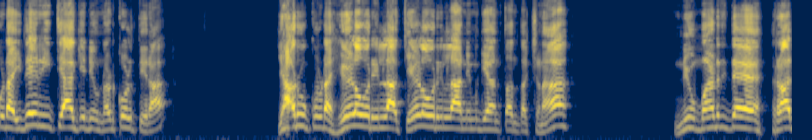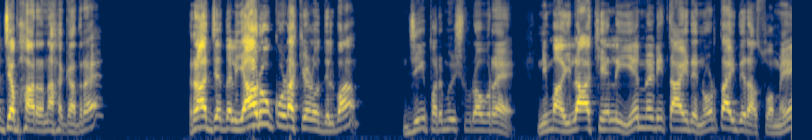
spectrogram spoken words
ಕೂಡ ಇದೇ ರೀತಿಯಾಗಿ ನೀವು ನಡ್ಕೊಳ್ತೀರಾ? ಯಾರೂ ಕೂಡ ಹೇಳೋರಿಲ್ಲ, ಕೇಳೋರಿಲ್ಲ ನಿಮಗೆ ಅಂತ ಅಂದ ತಕ್ಷಣ ನೀವು ಮಾಡಿದ್ದೆ ರಾಜ್ಯಭಾರನ ಹಾಗಾದರೆ ರಾಜ್ಯದಲ್ಲಿ ಯಾರೂ ಕೂಡ ಕೇಳೋದಿಲ್ವಾ? ಜಿ ಪರಮೇಶ್ವರ್ ಅವರೇ, ನಿಮ್ಮ ಇಲಾಖೆಯಲ್ಲಿ ಏನು ನಡೀತಾ ಇದೆ ನೋಡ್ತಾ ಇದ್ದೀರಾ ಸ್ವಾಮಿ?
